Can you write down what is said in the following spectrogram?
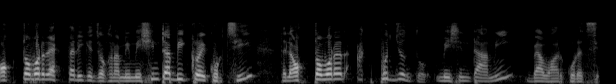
অক্টোবরের এক তারিখে যখন আমি মেশিনটা বিক্রয় করছি, তাহলে অক্টোবরের আগ পর্যন্ত মেশিনটা আমি ব্যবহার করেছি।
